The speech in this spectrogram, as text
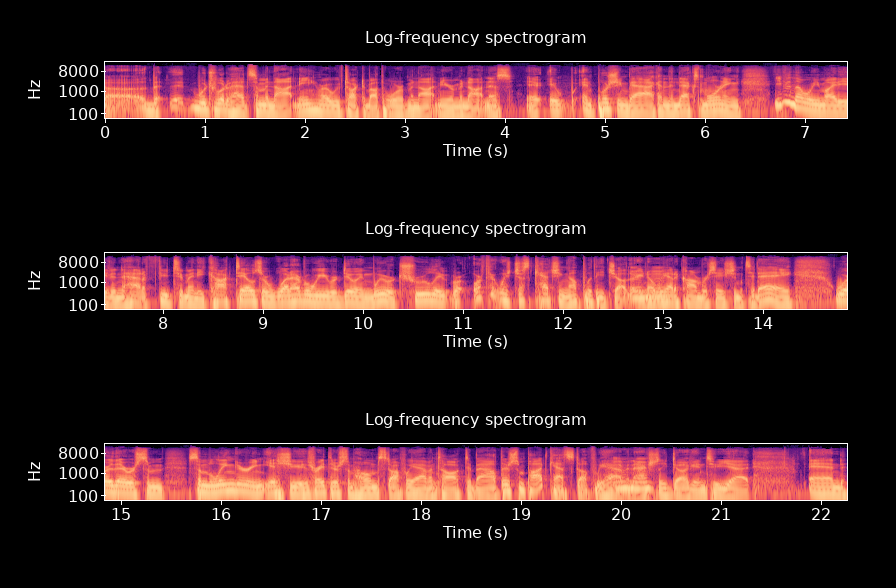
uh, th- which would have had some monotony, right? We've talked about the word monotony or monotonous, it, it, and pushing back. And the next morning, even though we might even had a few too many cocktails or whatever we were doing, we were truly, or if it was just catching up with each other. Mm-hmm. You know, we mm-hmm. had a conversation today where there were some some lingering issues, right? There's some home stuff we haven't talked about. There's some podcast stuff we haven't mm-hmm. actually dug into yet. And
